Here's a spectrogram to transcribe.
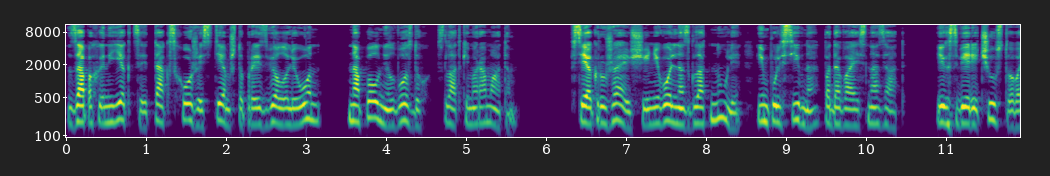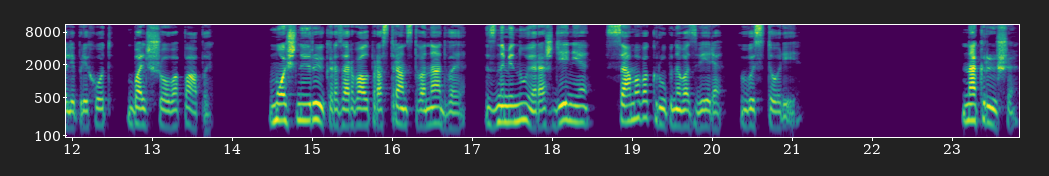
Запах инъекции, так схожий с тем, что произвел Леон, наполнил воздух сладким ароматом. Все окружающие невольно сглотнули, импульсивно подаваясь назад. Их звери чувствовали приход большого папы. Мощный рык разорвал пространство надвое, знаменуя рождение самого крупного зверя в истории. На крыше.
